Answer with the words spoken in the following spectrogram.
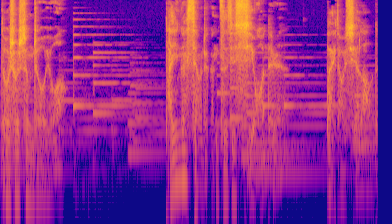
都说胜者为王，他应该想着跟自己喜欢的人白头偕老的，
